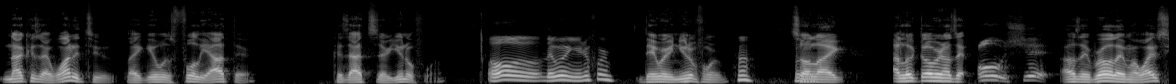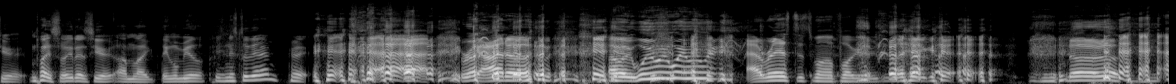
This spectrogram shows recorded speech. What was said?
not because I wanted to, like it was fully out there, because that's their uniform. Oh, they were in uniform. They were in uniform. Huh. So like I looked over and I was like, oh shit. I was like, bro, like my wife's here. My suegra's here. I'm like, tengo miedo. ¿Y si no estuvieran? Right. Right. Got him. I'm like, wait, wait, wait, wait, wait. Arrest this motherfucker. Like, No, no, no.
